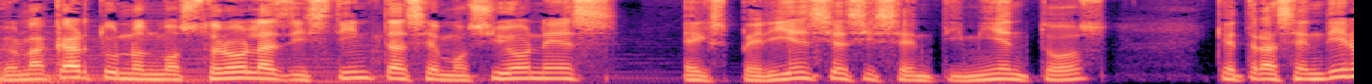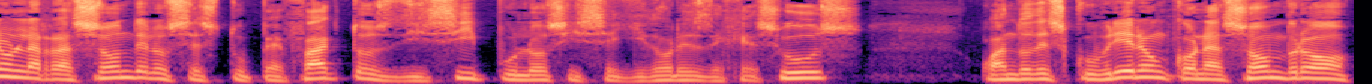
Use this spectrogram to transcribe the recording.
John MacArthur nos mostró las distintas emociones, experiencias y sentimientos que trascendieron la razón de los estupefactos discípulos y seguidores de Jesús cuando descubrieron con asombro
